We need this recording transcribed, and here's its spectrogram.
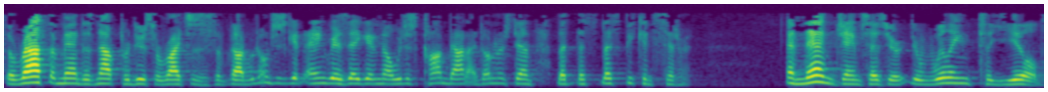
the wrath of man does not produce the righteousness of God. We don't just get angry as they get. No, we just calm down. I don't understand. Let, let's, let's be considerate. And then James says you're, you're willing to yield.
